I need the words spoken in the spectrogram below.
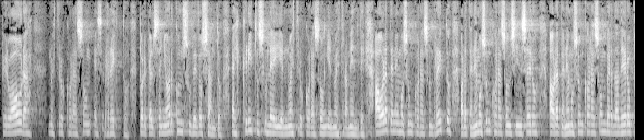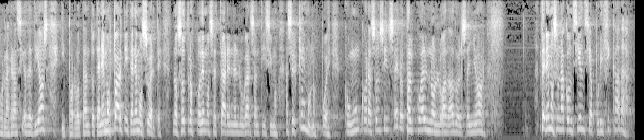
Pero ahora nuestro corazón es recto, porque el Señor con su dedo santo ha escrito su ley en nuestro corazón y en nuestra mente. Ahora tenemos un corazón recto, ahora tenemos un corazón sincero, ahora tenemos un corazón verdadero por la gracia de Dios y por lo tanto tenemos parte y tenemos suerte. Nosotros podemos estar en el lugar santísimo. Acerquémonos pues con un corazón sincero tal cual nos lo ha dado el Señor. Tenemos una conciencia purificada.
